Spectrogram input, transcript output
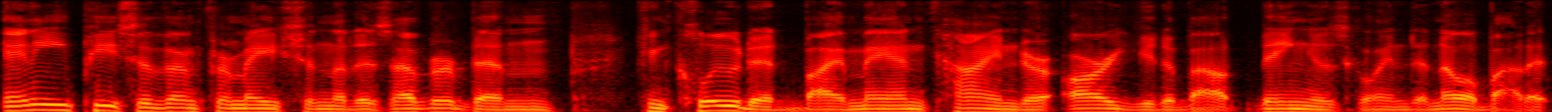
any piece of information that has ever been concluded by mankind or argued about, Bing is going to know about it.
